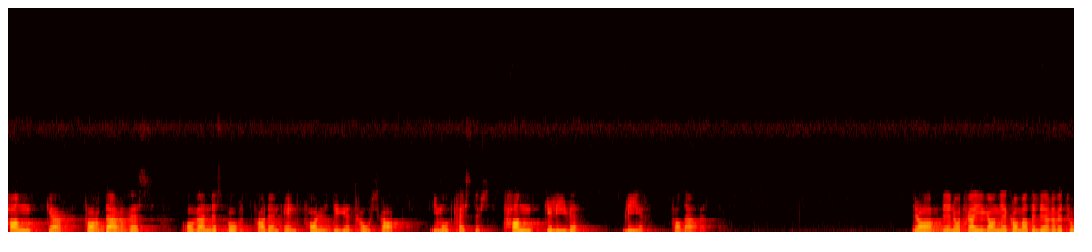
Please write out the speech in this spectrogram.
tanker forderves og vendes bort fra den enfoldige troskap imot Kristus. Tankelivet blir fordervet. Ja, det er nå tredje gang jeg kommer til dere ved to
